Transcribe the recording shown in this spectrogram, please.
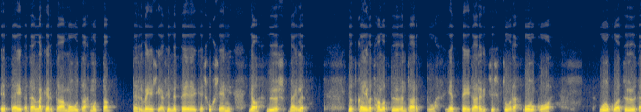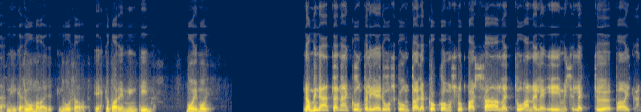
Että eipä tällä kertaa muuta, mutta terveisiä sinne TE-keskukseen ja myös näille, jotka eivät halua työhön tarttua, ettei tarvitsisi tuoda ulkoa, ulkoa työtä, mihinkä suomalaisetkin osaavat ehkä paremminkin. Moi moi! No minä tänään kuuntelin eduskuntaa ja kokoomus lupasi saalle tuhannelle ihmiselle työpaikan.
